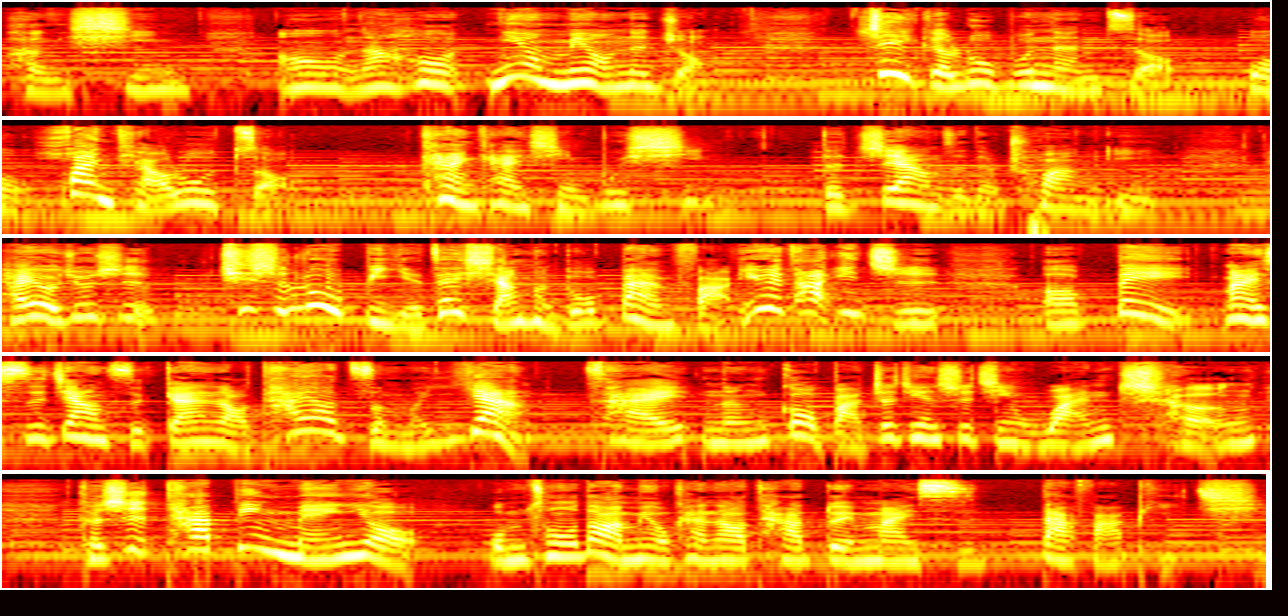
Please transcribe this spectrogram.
恒心？哦，然后你有没有那种这个路不能走，我换条路走看看行不行的这样子的创意。还有就是，其实露比也在想很多办法，因为他一直呃被麦斯这样子干扰，他要怎么样才能够把这件事情完成？可是他并没有，我们从头到尾没有看到他对麦斯大发脾气，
